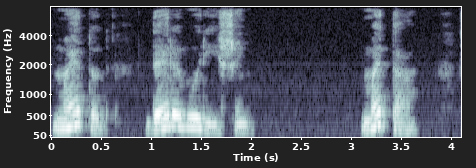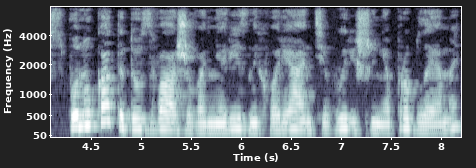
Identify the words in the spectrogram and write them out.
Метод дерево рішень. Мета спонукати до зважування різних варіантів вирішення проблеми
